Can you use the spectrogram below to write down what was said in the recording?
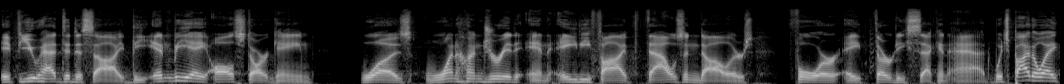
if you had to decide the NBA All Star game was $185,000 for a 30 second ad, which, by the way,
